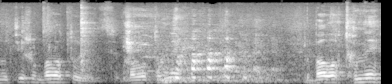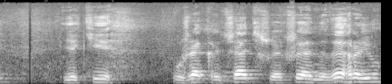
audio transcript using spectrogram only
Ну, ті, що балотуються. Балотуни, балотуни, які вже кричать, що якщо я не виграю,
